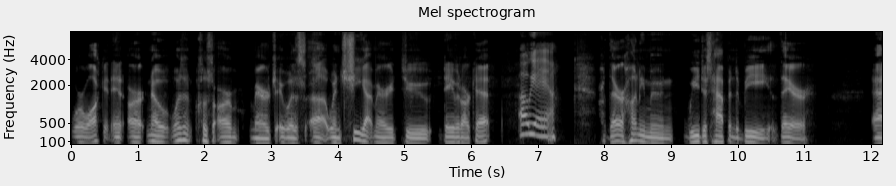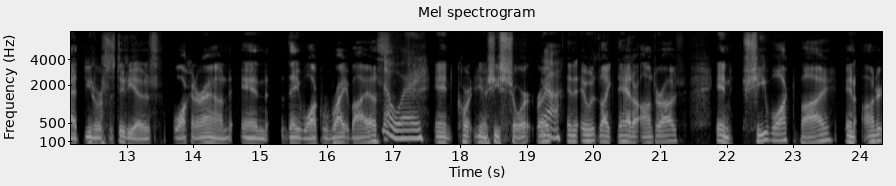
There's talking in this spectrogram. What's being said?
we're walking. in our no, it wasn't close to our marriage. It was uh, when she got married to David Arquette. Oh yeah, yeah. their honeymoon, we just happened to be there at Universal Studios walking around and they walked right by us. No way. And Court, you know, she's short, right? Yeah. And it was like they had an entourage and she walked by and Andre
